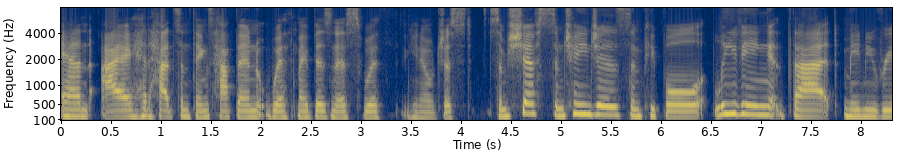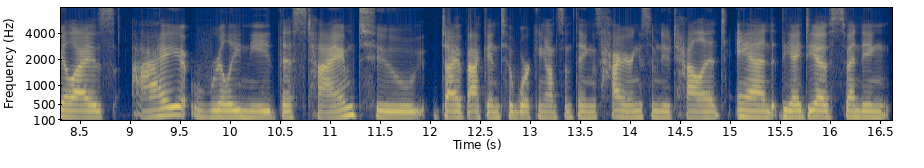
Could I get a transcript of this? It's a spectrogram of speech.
And I had had some things happen with my business with, you know, just some shifts, some changes, some people leaving that made me realize I really need this time to dive back into working on some things, hiring some new talent. And the idea of spending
